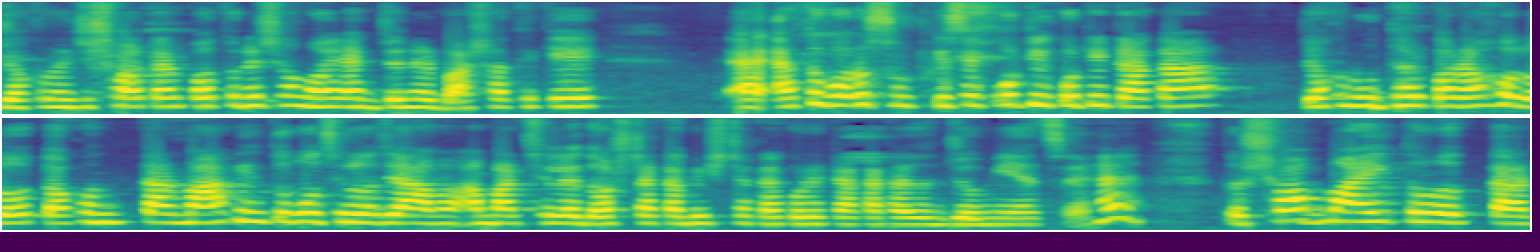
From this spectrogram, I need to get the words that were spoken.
যখন ওই যে সরকার পতনের সময় একজনের বাসা থেকে এত বড় সুটকেসে কোটি কোটি টাকা যখন উদ্ধার করা হলো, তখন তার মা কিন্তু বলছিল যে, আমা- আমার ছেলে দশ টাকা, বিশ টাকা করে টাকাটা জমিয়েছে। হ্যাঁ? তো সব মাই তো তার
